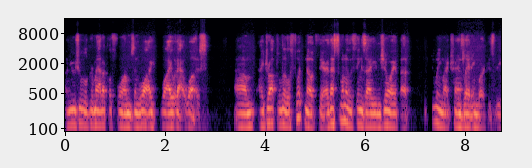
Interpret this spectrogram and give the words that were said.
unusual grammatical forms and why, why that was. Um, I dropped a little footnote there. That's one of the things I enjoy about doing my translating work is the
